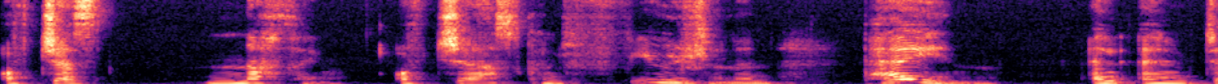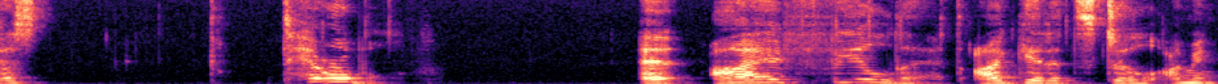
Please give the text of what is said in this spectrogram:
of just nothing, of just confusion and pain and, and just terrible. And I feel that. I get it still. I mean,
